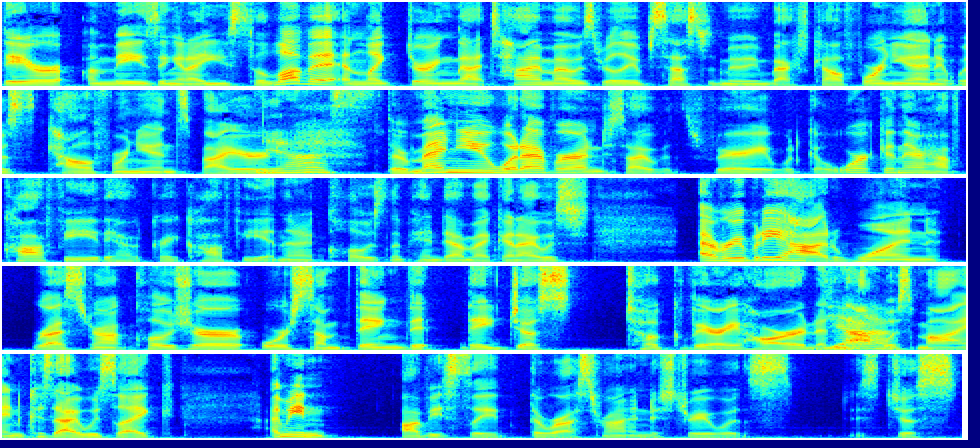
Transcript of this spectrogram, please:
they're amazing and I used to love it. And like during that time, I was really obsessed with moving back to California and it was California inspired. Yes. Their menu, whatever. And so I was very, would go work in there, have coffee. They had great coffee. And then it closed in the pandemic. And I was, everybody had one restaurant closure or something that they just took very hard. And Yeah. that was mine. Cause I was like, I mean, obviously the restaurant industry was is just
